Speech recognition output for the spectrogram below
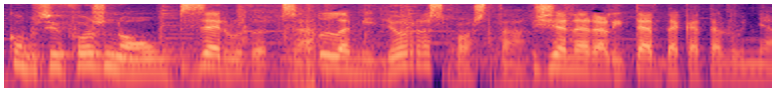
Com si fos nou. 012. La millor resposta. Generalitat de Catalunya.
